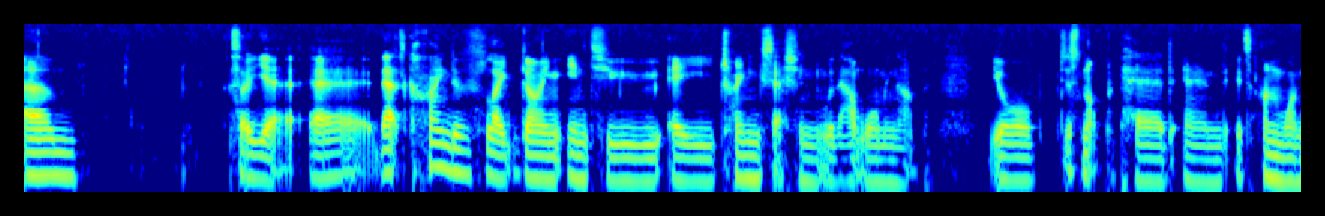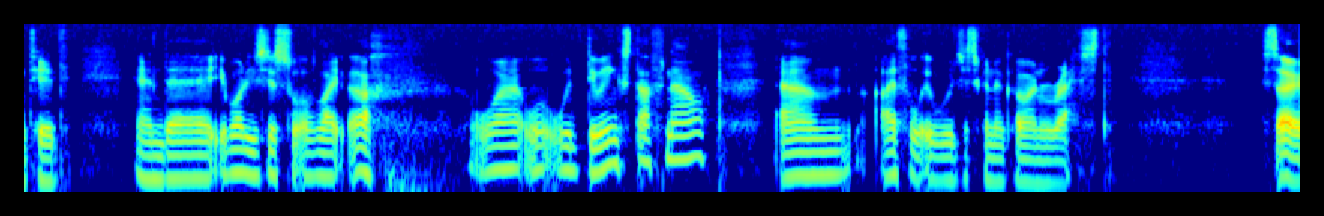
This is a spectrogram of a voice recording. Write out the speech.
Um, so yeah, uh, that's kind of like going into a training session without warming up. You're just not prepared, and it's unwanted, and uh, your body's just sort of like, ugh, what, what we're doing stuff now. Um, I thought we were just gonna go and rest. So,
